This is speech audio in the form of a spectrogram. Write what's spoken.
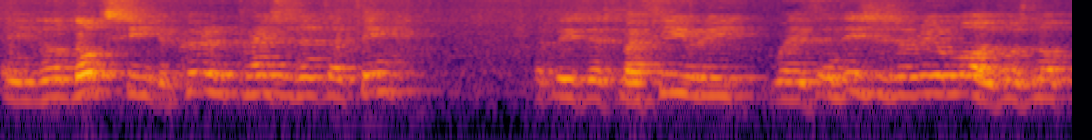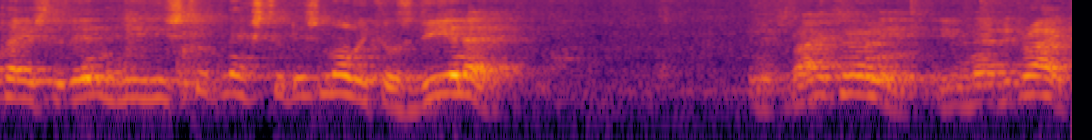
and you will not see the current president, I think, at least that's my theory, with, and this is a real molecule, it was not pasted in, he, he stood next to these molecules, DNA. And it's right turning, you even have it right.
